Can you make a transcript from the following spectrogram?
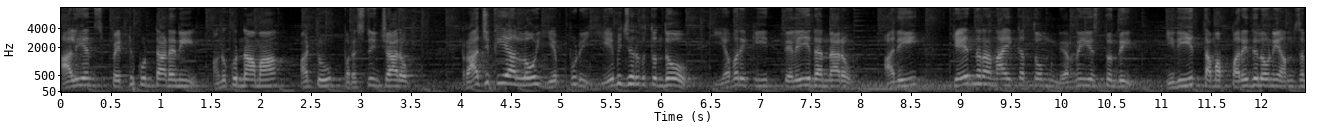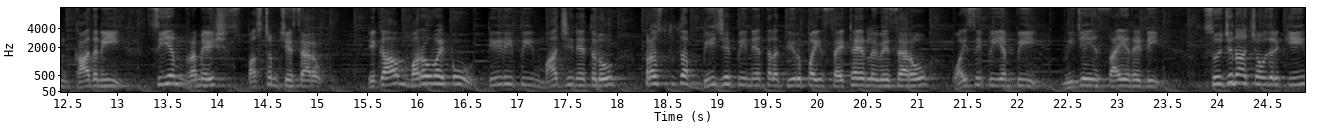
అలియన్స్ పెట్టుకుంటాడని అనుకున్నామా అంటూ ప్రశ్నించారు. రాజకీయాల్లో ఎప్పుడు ఏమి జరుగుతుందో ఎవరికీ తెలియదన్నారు. అది కేంద్ర నాయకత్వం నిర్ణయిస్తుంది. ఇది తమ పరిధిలోని అంశం కాదని సీఎం రమేష్ స్పష్టం చేశారు. ఇక మరోవైపు టీడీపీ మాజీ నేతలు ప్రస్తుత బీజేపీ నేతల తీరుపై సైటైర్లు వేశారు వైసీపీ ఎంపీ విజయసాయిరెడ్డి సుజనా చౌదరికి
